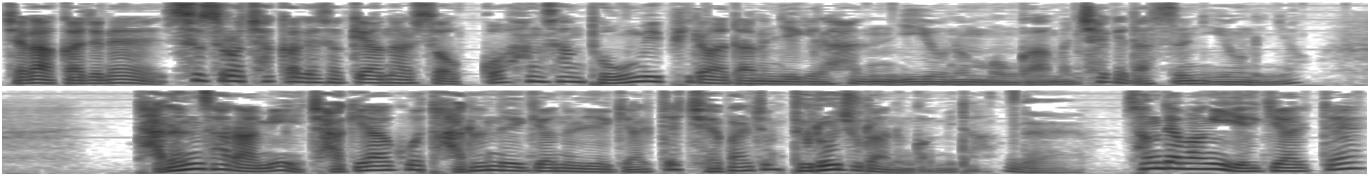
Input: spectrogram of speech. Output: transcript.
제가 아까 전에 스스로 착각해서 깨어날 수 없고 항상 도움이 필요하다는 얘기를 한 이유는 뭔가 하면 책에다 쓴 이유는요. 다른 사람이 자기하고 다른 의견을 얘기할 때 제발 좀 들어주라는 겁니다. 네. 상대방이 얘기할 때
